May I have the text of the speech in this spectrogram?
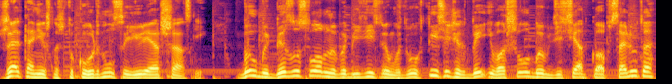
Жаль, конечно, что кувырнулся Юрий Аршанский. Был бы, безусловно, победителем в двух тысячах, да и вошел бы в десятку абсолюта,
